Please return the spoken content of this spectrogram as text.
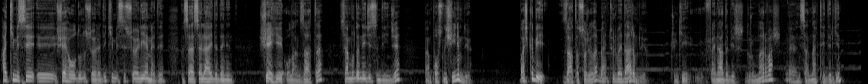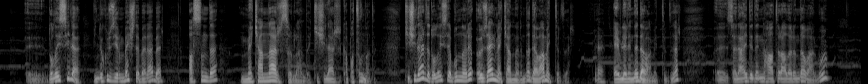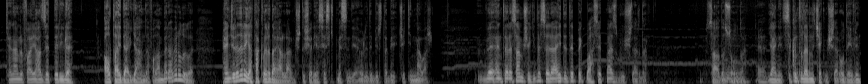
Ha kimisi e, şeyh olduğunu söyledi, kimisi söyleyemedi. Mesela Selahi Dede'nin şeyhi olan zata sen burada necisin deyince ben posnişinim diyor. Başka bir zata soruyorlar ben türbedarım diyor. Çünkü fena da bir durumlar var. Evet. İnsanlar tedirgin. E, dolayısıyla 1925 ile beraber aslında mekanlar sırlandı. Kişiler kapatılmadı. Kişiler de dolayısıyla bunları özel mekanlarında devam ettirdiler. Evet. Evlerinde devam ettirdiler. Ee, Selahi Dede'nin hatıralarında var bu. Kenan Rıfai Hazretleri ile Altay dergahında falan beraber oluyorlar. Pencerelere yatakları dayarlarmış dışarıya ses gitmesin diye. Öyle de bir tabii çekinme var. Ve enteresan bir şekilde Selahi Dede pek bahsetmez bu işlerden. Sağda solda. Evet. Yani sıkıntılarını çekmişler o devrin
